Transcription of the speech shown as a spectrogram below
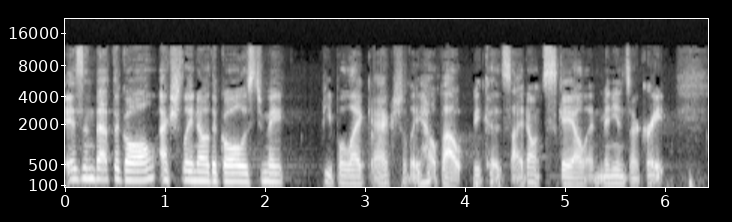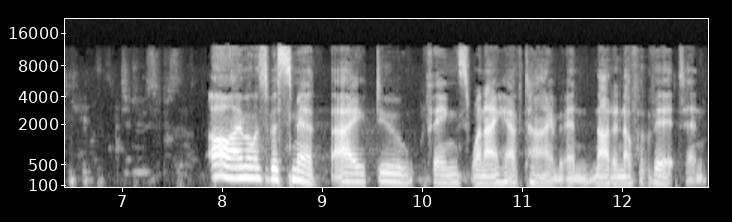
Isn't that the goal? Actually, no, the goal is to make people like actually help out because I don't scale and minions are great. Oh, I'm Elizabeth Smith. I do things when I have time and not enough of it. And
